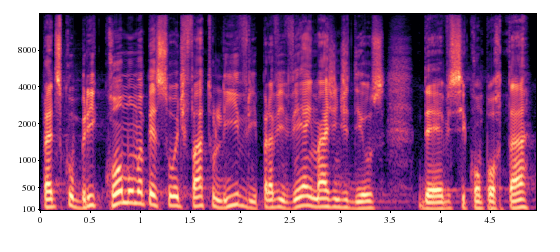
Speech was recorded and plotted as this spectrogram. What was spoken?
para descobrir como uma pessoa de fato livre para viver a imagem de Deus deve se comportar.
